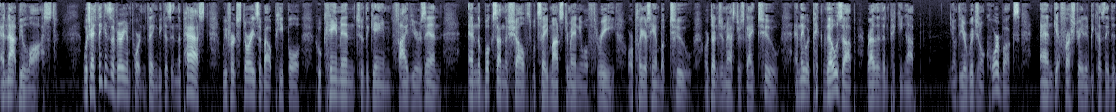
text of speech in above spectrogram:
and not be lost. Which I think is a very important thing because in the past we've heard stories about people who came into the game five years in and the books on the shelves would say Monster Manual 3 or Player's Handbook 2 or Dungeon Master's Guide 2 and they would pick those up rather than picking up you know the original core books and get frustrated because they di-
